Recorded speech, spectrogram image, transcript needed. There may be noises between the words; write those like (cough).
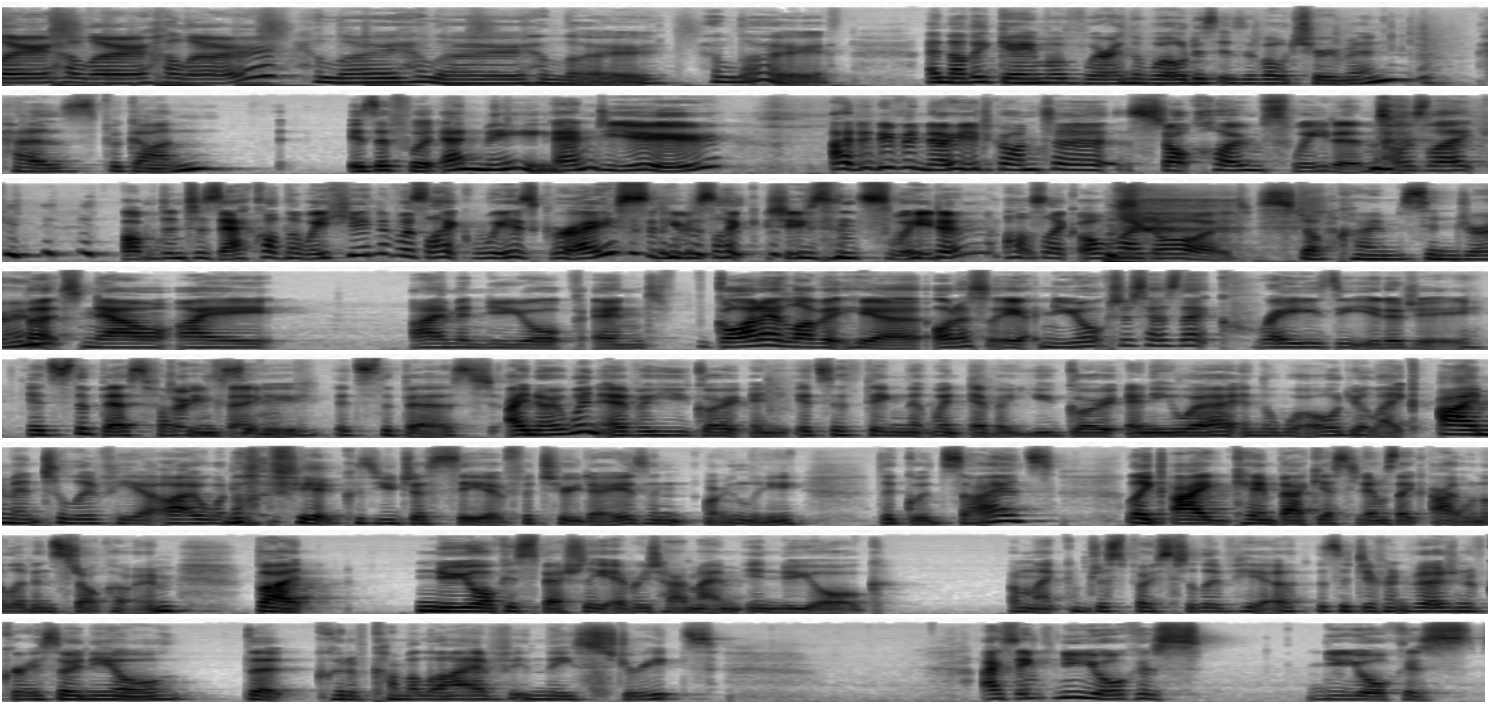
Hello, hello, hello. Hello, hello, hello, hello. Another game of Where in the World is Isabel Truman has begun. Is afoot and me. And you. I didn't even know you'd gone to Stockholm, Sweden. I was like, (laughs) bumped into Zach on the weekend and was like, Where's Grace? And he was like, She's in Sweden. I was like, Oh my God. Stockholm syndrome. But now I. I'm in New York and God, I love it here. Honestly, New York just has that crazy energy. it's the best fucking city. It's the best. I know whenever you go any it's a thing that whenever you go anywhere in the world, you're like, I'm meant to live here. I want to (laughs) live here because you just see it for two days and only the good sides. Like I came back yesterday and was like, I want to live in Stockholm. But New York, especially every time I'm in New York, I'm like, I'm just supposed to live here. There's a different version of Grace O'Neill that could have come alive in these streets. I think New York is New York is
